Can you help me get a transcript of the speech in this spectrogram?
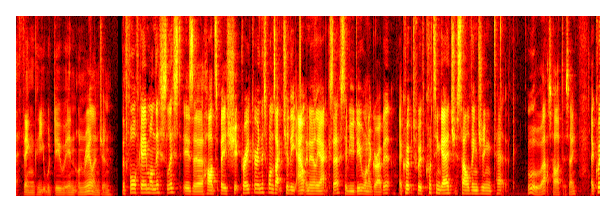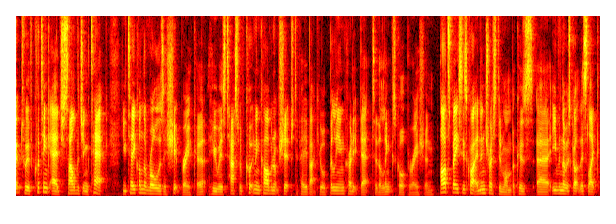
a thing that you would do in Unreal Engine. The fourth game on this list is a Hardspace Shipbreaker, and this one's actually out in early access if you do want to grab it. Equipped with cutting edge salvaging tech Ooh, that's hard to say. Equipped with cutting edge salvaging tech, you take on the role as a shipbreaker who is tasked with cutting and carving up ships to pay back your billion credit debt to the Lynx Corporation. Hardspace is quite an interesting one because uh, even though it's got this like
